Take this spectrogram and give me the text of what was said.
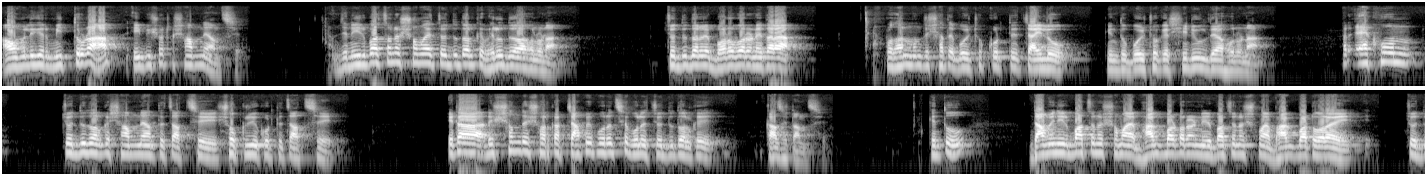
আওয়ামী লীগের মিত্ররা এই বিষয়টা সামনে আনছে। যে নির্বাচনের সময় চোদ্দ দলকে ভ্যালু দেওয়া হলো না চোদ্দ দলের বড় বড় নেতারা প্রধানমন্ত্রীর সাথে বৈঠক করতে চাইলো, কিন্তু বৈঠকের শিডিউল দেওয়া হলো না। আর এখন চোদ্দ দলকে সামনে আনতে চাচ্ছে, সক্রিয় করতে চাচ্ছে, এটা নিঃসন্দেহে সরকার চাপে পড়েছে বলে চোদ্দ দলকে কাজে টানছে। কিন্তু দামি নির্বাচনের সময়, ভাগ বাটোয়ারা নির্বাচনের সময় ভাগ বাটোয়ারায় চোদ্দ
